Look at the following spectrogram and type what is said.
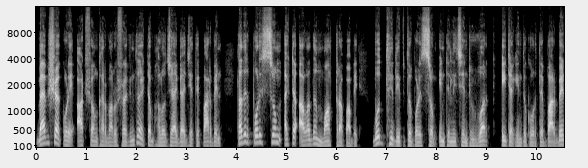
ব্যবসা করে আট সংখ্যার মানুষরা কিন্তু একটা ভালো জায়গায় যেতে পারবেন। তাদের পরিশ্রম একটা আলাদা মাত্রা পাবে। বুদ্ধিদীপ্ত পরিশ্রম ইন্টেলিজেন্ট ওয়ার্ক এইটা কিন্তু করতে পারবেন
